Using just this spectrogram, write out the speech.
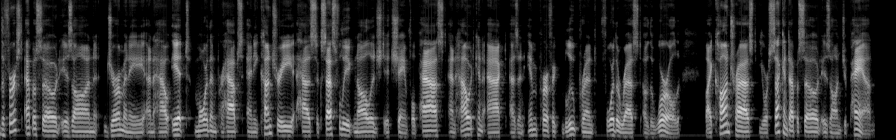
The first episode is on Germany and how it, more than perhaps any country, has successfully acknowledged its shameful past and how it can act as an imperfect blueprint for the rest of the world. By contrast, your second episode is on Japan,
